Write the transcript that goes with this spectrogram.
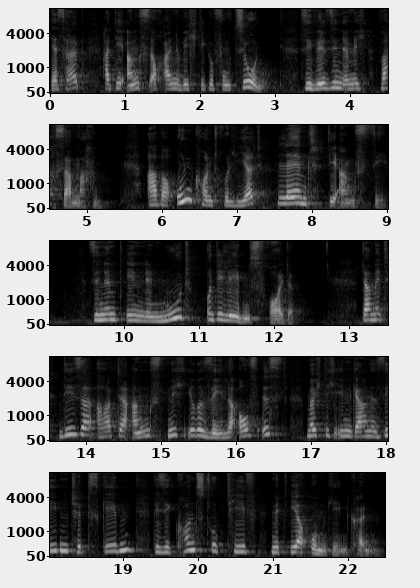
Deshalb hat die Angst auch eine wichtige Funktion. Sie will sie nämlich wachsam machen aber unkontrolliert lähmt die Angst sie. Sie nimmt ihnen den Mut und die Lebensfreude. Damit diese Art der Angst nicht ihre Seele auf ist, möchte ich Ihnen gerne sieben Tipps geben, wie Sie konstruktiv mit ihr umgehen können.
